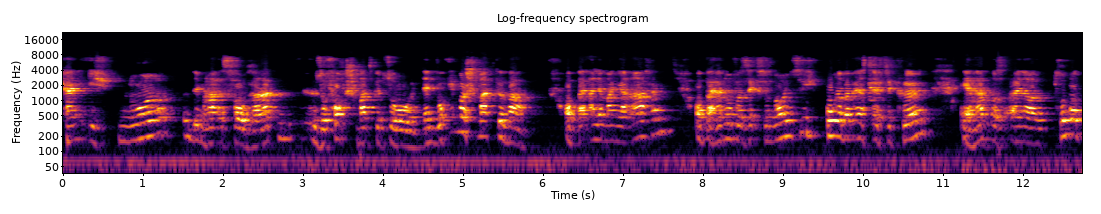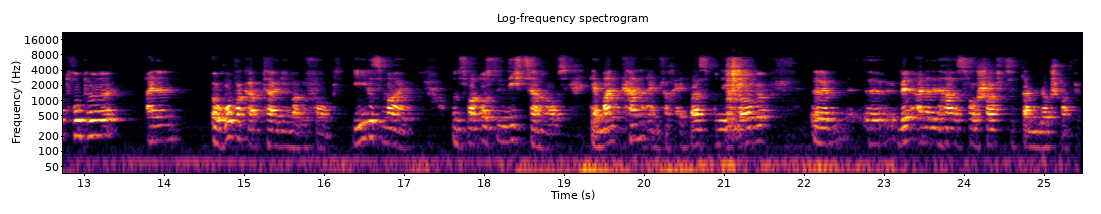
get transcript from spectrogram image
kann ich nur dem HSV raten, sofort Schmatke zu holen. Denn wo immer Schmatke war, ob bei Alemannia Aachen, ob bei Hannover 96 oder beim 1. FC Köln, er hat aus einer Trümmertruppe einen Europacup-Teilnehmer geformt. Jedes Mal und zwar aus dem Nichts heraus. Der Mann kann einfach etwas und ich glaube, äh, äh, wenn einer den HSV schafft, dann Jörg Schmatke.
